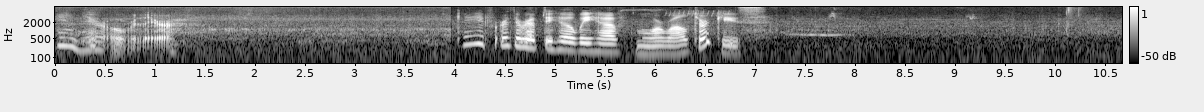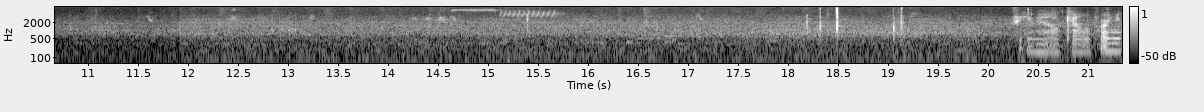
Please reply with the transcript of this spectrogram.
And they're over there. Okay, further up the hill we have more wild turkeys. Female California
